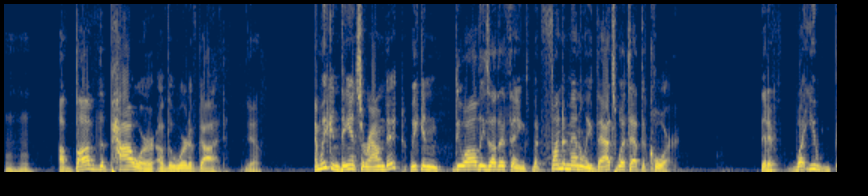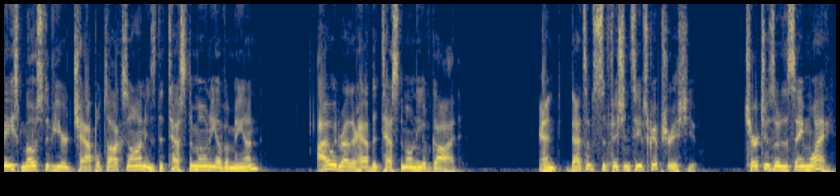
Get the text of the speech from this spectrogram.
mm-hmm. Above the power of the Word of God. Yeah. And we can dance around it. We can do all these other things. But fundamentally, that's what's at the core. That if what you base most of your chapel talks on is the testimony of a man, I would rather have the testimony of God. And that's a sufficiency of Scripture issue. Churches are the same way.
